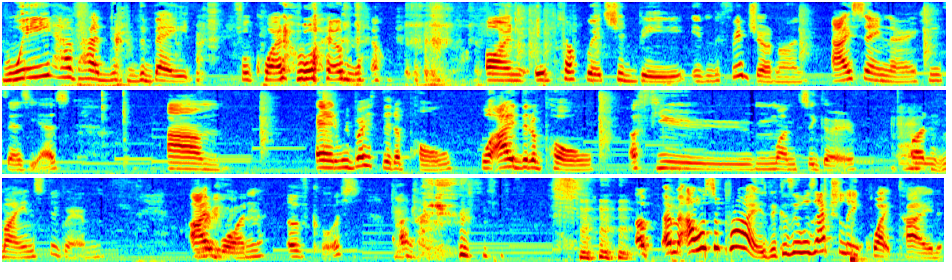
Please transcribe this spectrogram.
we have had this debate for quite a while now on if chocolate should be in the fridge or not. I say no, he says yes. Um, and we both did a poll. Well, I did a poll a few months ago Mhm. on my Instagram. I won, of course. Okay. Uh, I, mean, I was surprised because it was actually quite tied,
